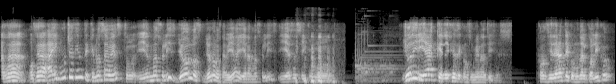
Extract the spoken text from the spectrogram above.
Ajá. o sea, hay mucha gente que no sabe esto y es más feliz. Yo los, yo no lo sabía y era más feliz. Y es así como. Yo diría que dejes de consumir noticias. Considérate como un alcohólico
